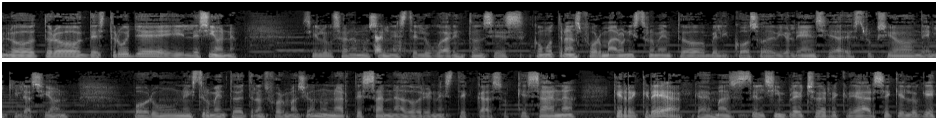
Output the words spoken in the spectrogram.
lo otro destruye y lesiona, si lo usáramos en este lugar. Entonces, ¿cómo transformar un instrumento belicoso de violencia, de destrucción, de aniquilación? Por un instrumento de transformación, un arte sanador en este caso, que sana, que recrea, que además el simple hecho de recrearse, que es lo que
